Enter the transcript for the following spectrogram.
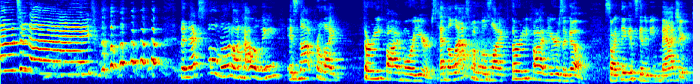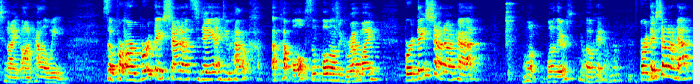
moon tonight! the next full moon on Halloween is not for like 35 more years. And the last one was like 35 years ago. So I think it's going to be magic tonight on Halloween. So for our birthday shout outs today, I do have a, a couple. So hold on, let me grab my birthday shout out hat. One, one of theirs? No, okay. No, no. Birthday shout out hat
